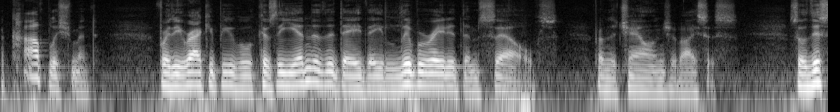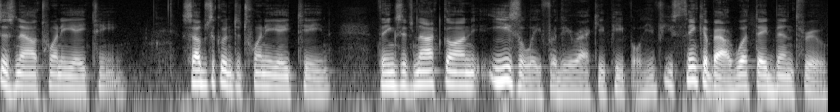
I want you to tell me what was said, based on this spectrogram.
accomplishment for the Iraqi people because at the end of the day, they liberated themselves from the challenge of ISIS. So this is now 2018. Subsequent to 2018, Things have not gone easily for the Iraqi people. If you think about what they'd been through,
